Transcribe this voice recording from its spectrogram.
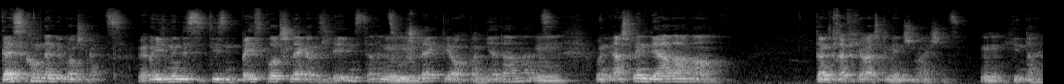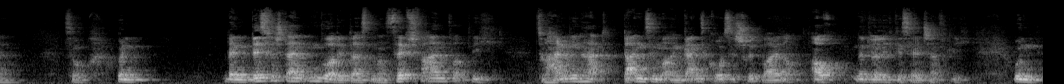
Das kommt dann über den Schmerz. Ja. Und ich nenne das diesen Baseballschläger des Lebens, der dann mhm. zuschlägt, wie auch bei mir damals. Mhm. Und erst wenn der da war, dann treffe ich auch erst die Menschen meistens. Mhm. Hinterher. So. Und wenn das verstanden wurde, dass man selbstverantwortlich zu handeln hat, dann sind wir einen ganz großen Schritt weiter, auch natürlich gesellschaftlich. Und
